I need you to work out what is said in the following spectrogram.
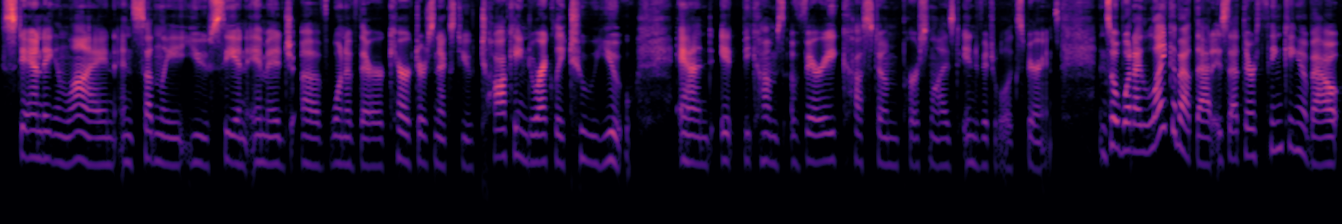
standing in line and suddenly you see an image of one of their characters next to you talking directly to you. And it becomes a very custom, personalized, individual experience. And so what I like about that is that they're thinking about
